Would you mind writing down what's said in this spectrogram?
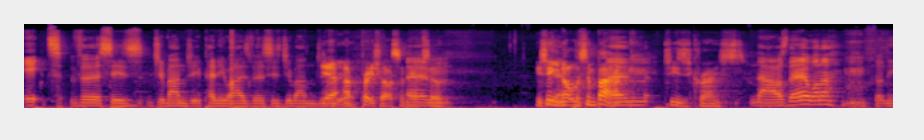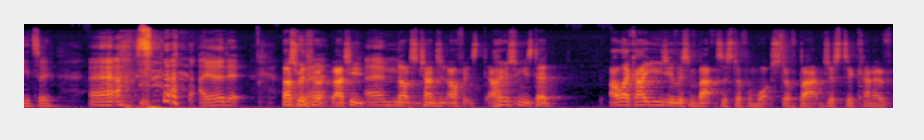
it versus Jumanji Pennywise versus Jumanji Yeah, Yeah. I'm pretty sure that's an episode. um, you say yeah. you're not listening back? Um, Jesus Christ. Nah, I was there, wanna don't need to. Uh, I, was, I heard it. That's really there. actually Um, not to tangent off. It's I always think instead, I like I usually listen back to stuff and watch stuff back just to kind of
